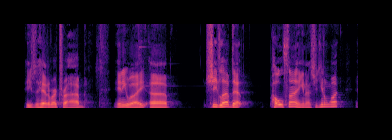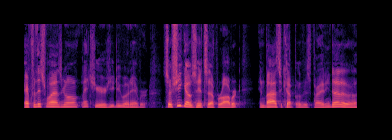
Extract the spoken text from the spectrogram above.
He's the head of our tribe. Anyway, uh, she loved that whole thing. And I said, you know what? After this wine's gone, that's yours. You do whatever. So she goes, hits up Robert and buys a couple of his paintings. Da, da, da.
